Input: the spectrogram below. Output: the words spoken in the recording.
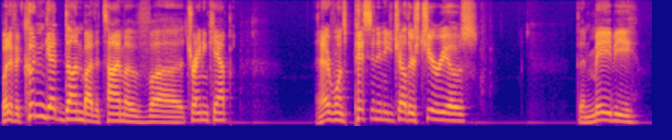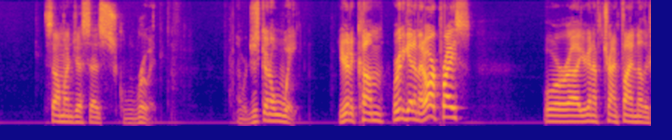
But if it couldn't get done by the time of uh, training camp, and everyone's pissing in each other's Cheerios, then maybe someone just says, screw it. And we're just going to wait. You're going to come, we're going to get them at our price, or uh, you're going to have to try and find another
